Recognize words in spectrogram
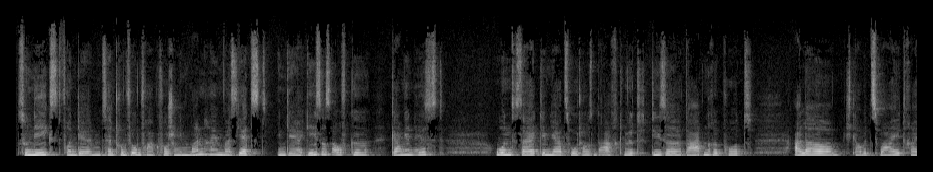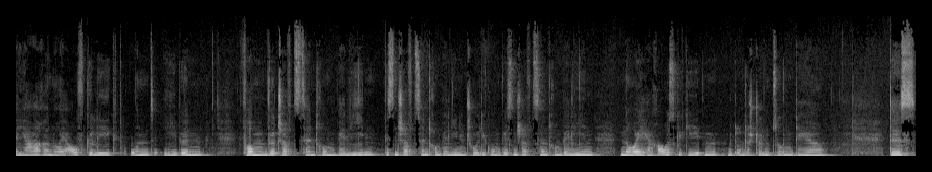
Zunächst von dem Zentrum für Umfrageforschung in Mannheim, was jetzt in der GESAS aufgegangen ist. Und seit dem Jahr 2008 wird dieser Datenreport aller, ich glaube, zwei, drei Jahre neu aufgelegt und eben vom Wirtschaftszentrum Berlin, Wissenschaftszentrum Berlin, Entschuldigung, Wissenschaftszentrum Berlin neu herausgegeben mit Unterstützung der, des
